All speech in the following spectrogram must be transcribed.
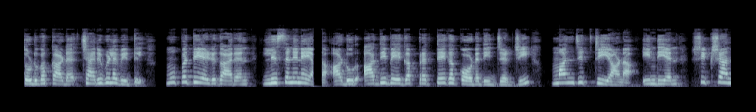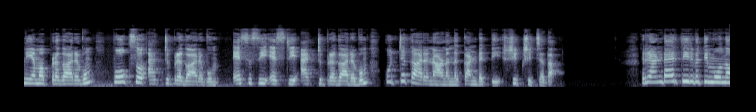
തൊടുവക്കാട് ചരുവിള വീട്ടിൽ മുപ്പത്തിയേഴുകാരൻ ലിസണിനെയാണ് അടൂർ അതിവേഗ പ്രത്യേക കോടതി ജഡ്ജി മഞ്ജിത് ടിയാണ്. ഇന്ത്യൻ ശിക്ഷാ നിയമപ്രകാരവും പോക്സോ ആക്ട് പ്രകാരവും S C S T act പ്രകാരവും കുറ്റക്കാരനാണെന്ന് കണ്ടെത്തി ശിക്ഷിച്ചത്. രണ്ടായിരത്തി ഇരുപത്തി മൂന്ന്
